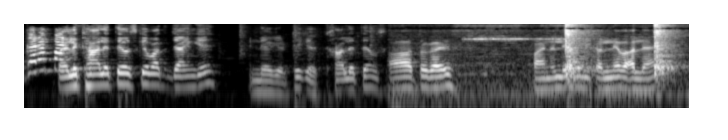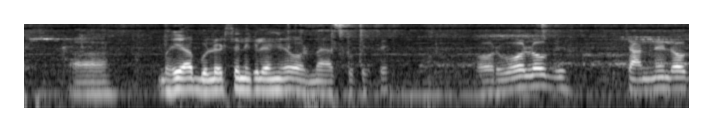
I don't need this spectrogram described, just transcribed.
गरम पहले खा लेते हैं उसके बाद जाएँगे इंडिया गेट। ठीक है खा लेते हैं हाँ तो गाइस फाइनली हम निकलने वाले हैं। भैया बुलेट से निकलेंगे और मैं स्कूटी से और वो लोग चांदनी लोग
